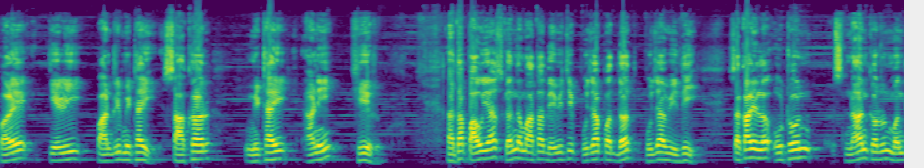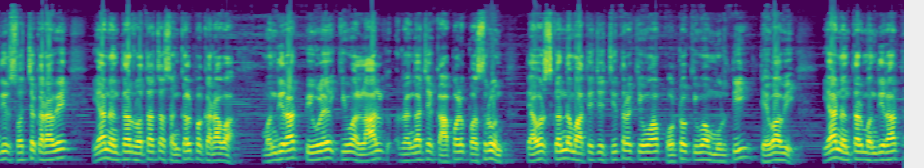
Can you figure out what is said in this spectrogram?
फळे केळी पांढरी मिठाई साखर मिठाई आणि खीर. आता पाहूया स्कंदमाता देवीची पूजा पद्धत पूजाविधी सकाळी ल उठून स्नान करून मंदिर स्वच्छ करावे यानंतर व्रताचा संकल्प करावा. मंदिरात पिवळे किंवा लाल रंगाचे कापड पसरून त्यावर स्कंदमातेचे चित्र किंवा फोटो किंवा मूर्ती ठेवावी. यानंतर मंदिरात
